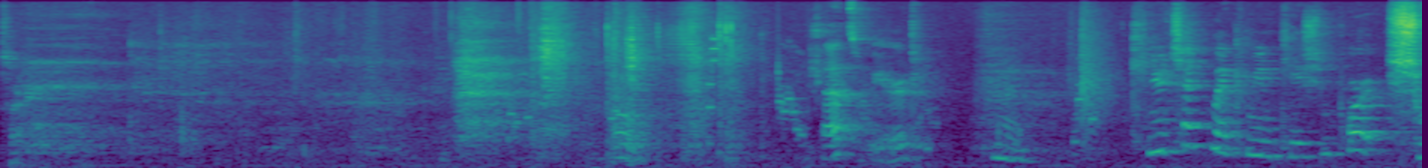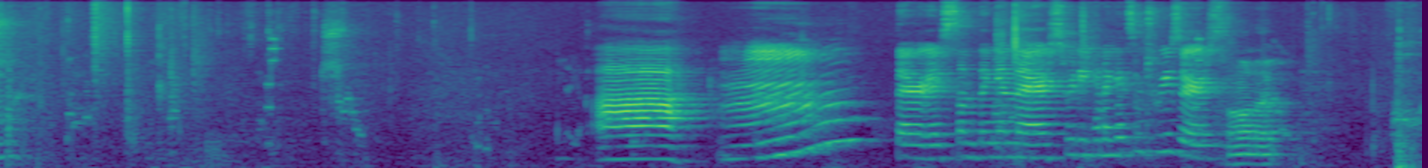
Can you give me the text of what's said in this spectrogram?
Sorry. Oh, that's weird. Hmm. Can you check my communication port? Sure. Ah, mm, there is something in there. Sweetie, can I get some tweezers? On it. Oh,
